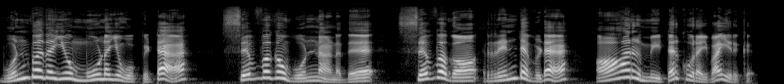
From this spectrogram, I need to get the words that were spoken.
ஒன்பதையும் மூணையும் ஒப்பிட்டா செவ்வகம் ஒன்றானது செவ்வகம் ரெண்டை விட ஆறு மீட்டர் குறைவா இருக்கு.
